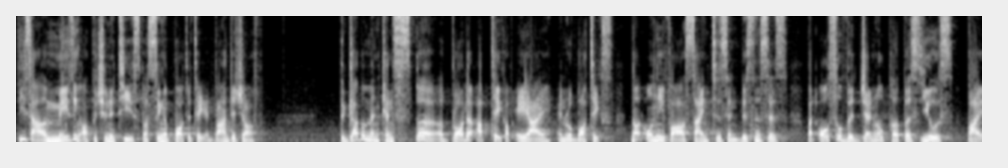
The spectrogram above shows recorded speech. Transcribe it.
These are amazing opportunities for Singapore to take advantage of. The government can spur a broader uptake of AI and robotics, not only for our scientists and businesses, but also for general purpose use by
